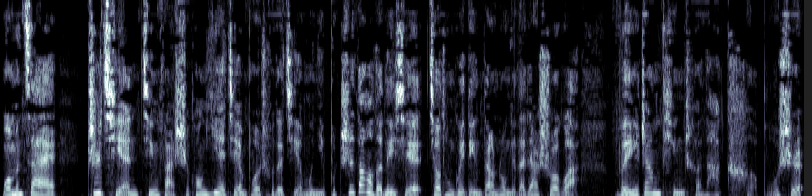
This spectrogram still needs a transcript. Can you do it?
我们在之前《警法时空》夜间播出的节目，你不知道的那些交通规定当中给大家说过，违章停车那可不是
